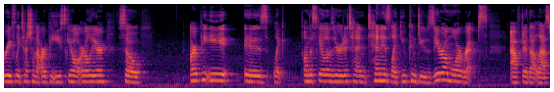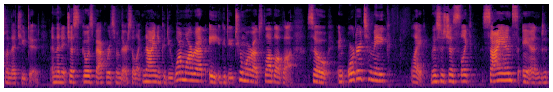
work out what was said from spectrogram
briefly touched on the RPE scale earlier. So, RPE is like on the scale of 0 to 10, 10 is like you can do zero more reps after that last one that you did. And then it just goes backwards from there. So, like 9, you could do one more rep, 8, you could do two more reps, blah, blah, blah. So, in order to make like this is just like science and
